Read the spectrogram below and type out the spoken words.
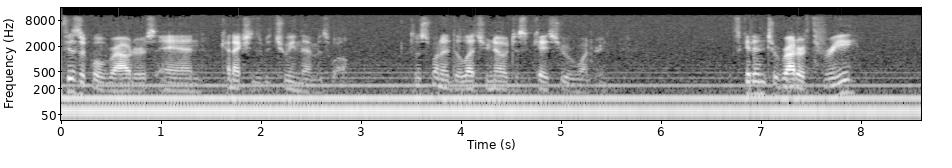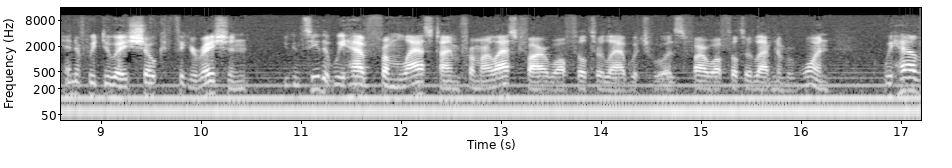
physical routers and connections between them as well. Just wanted to let you know just in case you were wondering. Let's get into router 3 and if we do a show configuration can see that we have from last time, from our last firewall filter lab, which was firewall filter lab number one, we have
